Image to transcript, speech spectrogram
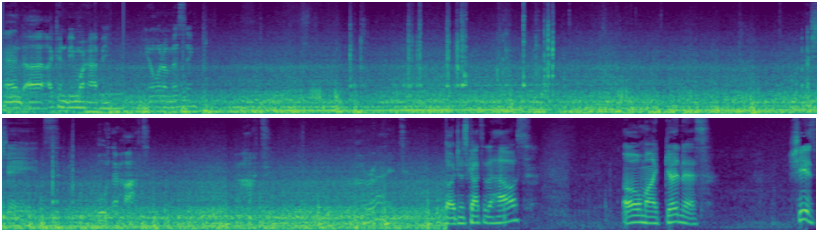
and uh, I couldn't be more happy. You know what I'm missing? My shades. Ooh, they're hot. Hot. All right. So I just got to the house. Oh my goodness. She is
